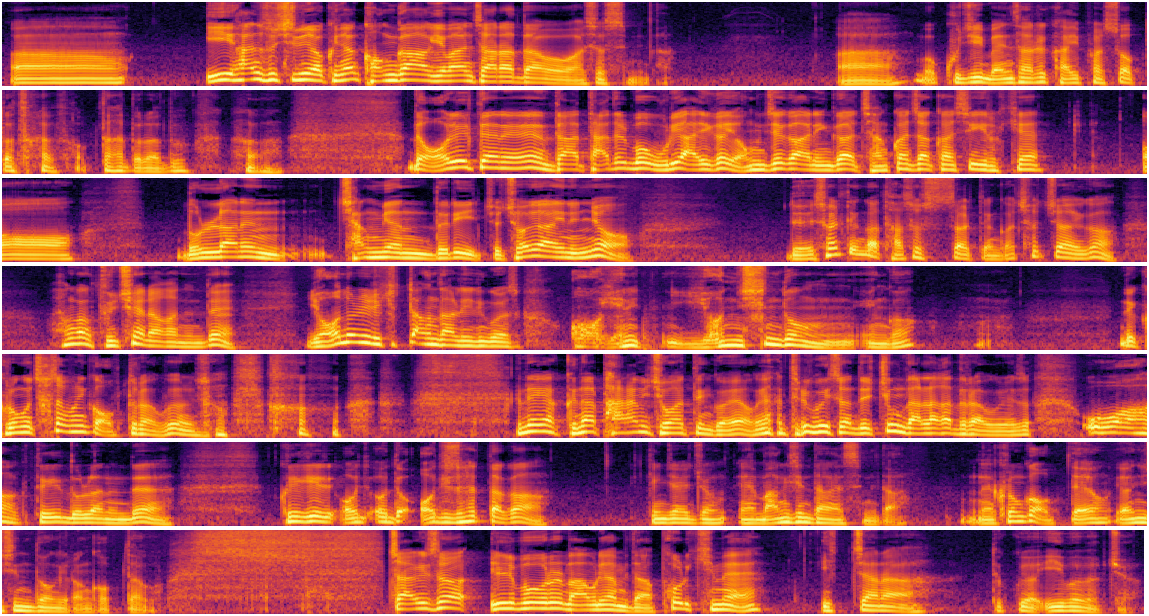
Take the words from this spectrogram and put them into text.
어, 이한수 씨는요, 그냥 건강하게만 자라다오 하셨습니다. 아, 뭐 굳이 맨사를 가입할 수 없다, 없다 하더라도. 근데 어릴 때는 다, 다들 뭐 우리 아이가 영재가 아닌가 잠깐 잠깐씩 이렇게, 어, 놀라는 장면들이 있죠. 저희 아이는요, 4살 땐가 5살 땐가 첫째 아이가 한강 둔치에 나갔는데 연을 이렇게 딱 날리는 거여서 어 얘는 연신동인가? 근데 그런 거 찾아보니까 없더라고요. 그래서 근데 그냥 그날 바람이 좋았던 거예요. 그냥 들고 있었는데 쭉 날아가더라고요. 그래서 우와 되게 놀랐는데 그 얘기 어디, 어디 서 했다가 굉장히 좀 예, 망신당했습니다. 네, 그런 거 없대요. 연신동 이런 거 없다고. 자, 여기서 1부를 마무리합니다. 폴킴의 있잖아 듣고요. 2부 뵙죠.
